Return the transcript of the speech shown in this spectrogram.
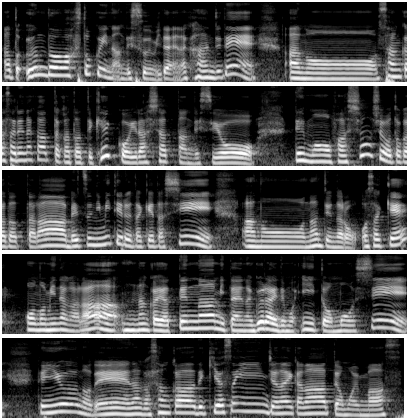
あと運動は不得意なんですみたいな感じで、あのー、参加されなかった方って結構いらっしゃったんですよでもファッションショーとかだったら別に見てるだけだし、あのー、て言うんだろうお酒を飲みながらなんかやってんなみたいなぐらいでもいいと思うしっていうのでなんか参加できやすいんじゃないかなって思います。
